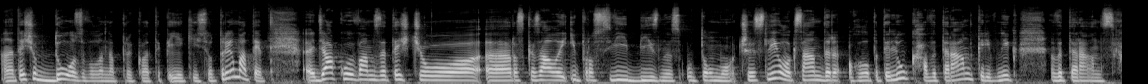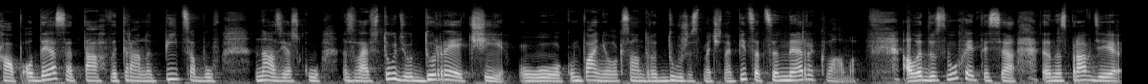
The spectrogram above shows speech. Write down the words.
а на те, щоб дозволи, наприклад, якісь отримати. Е, Дякую вам за те, що е, розказали і про свій бізнес, у тому числі. Олександр Голопетелюк, ветеран, керівник ветеранс Хаб Одеса та ветерано Піца був на зв'язку з Лайв студіо. До речі, у компанії Олександра дуже смачна піца. Це не реклама. Але дослухайтеся, е, насправді е,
